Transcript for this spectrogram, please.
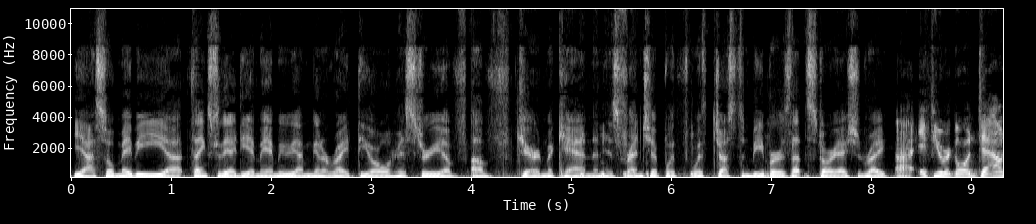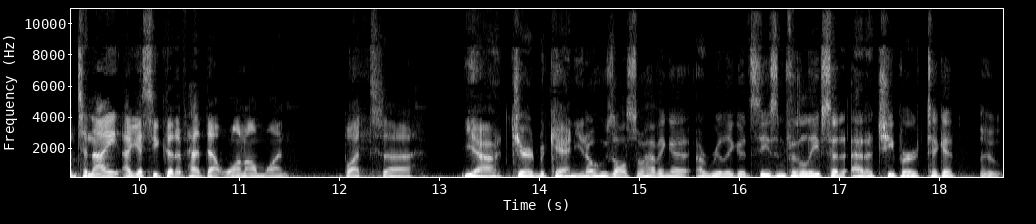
Yeah. So maybe uh, thanks for the idea. Maybe I'm going to write the oral history of, of Jared McCann and his friendship with, with Justin Bieber. Is that the story I should write? Uh, if you were going down tonight, I guess you could have had that one on one. But uh, yeah, Jared McCann. You know who's also having a, a really good season for the Leafs at, at a cheaper ticket? Who?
